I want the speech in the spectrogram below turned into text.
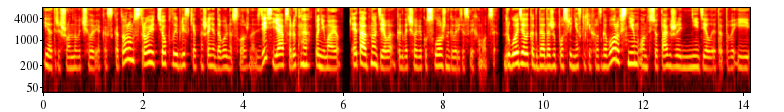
и отрешенного человека, с которым строить теплые и близкие отношения довольно сложно. Здесь я абсолютно понимаю. Это одно дело, когда человеку сложно говорить о своих эмоциях. Другое дело, когда даже после нескольких разговоров с ним он все так же не делает этого и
